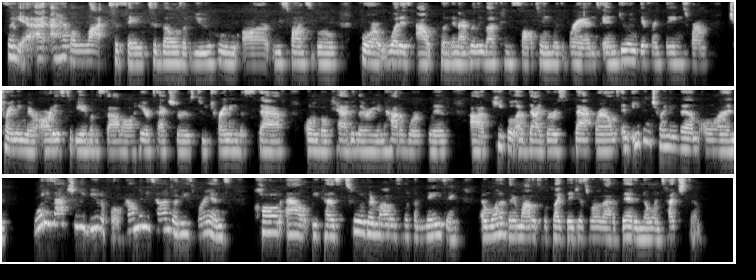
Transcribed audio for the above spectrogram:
So yeah, I, I, have a lot to say to those of you who are responsible for what is output. And I really love consulting with brands and doing different things from training their artists to be able to style all hair textures to training the staff on vocabulary and how to work with uh, people of diverse backgrounds and even training them on what is actually beautiful. How many times are these brands called out because two of their models look amazing and one of their models looked like they just rolled out of bed and no one touched them.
